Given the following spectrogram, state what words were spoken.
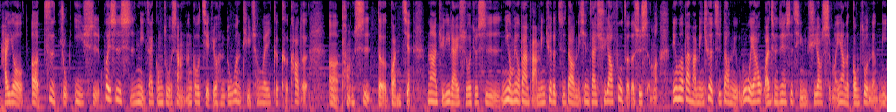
还有呃自主意识，会是使你在工作上能够解决很多问题，成为一个可靠的呃同事的关键。那举例来说，就是你有没有办法明确的知道你现在需要负责的是什么？你有没有办法明确的知道你如果要完成这件事情，你需要什么样的工作能力？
